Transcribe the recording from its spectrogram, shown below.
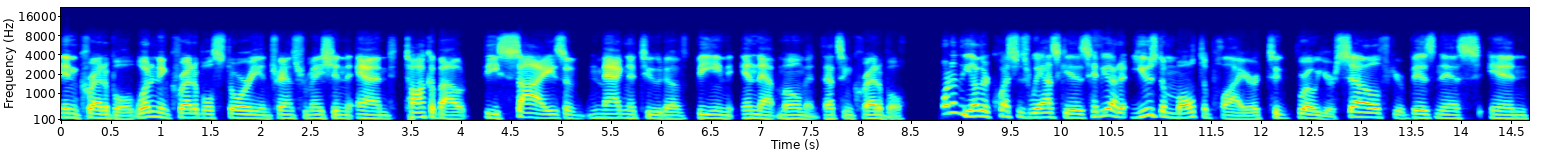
Incredible. What an incredible story and transformation and talk about the size of magnitude of being in that moment. That's incredible. One of the other questions we ask is Have you had, used a multiplier to grow yourself, your business in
